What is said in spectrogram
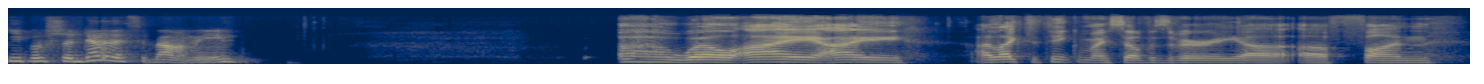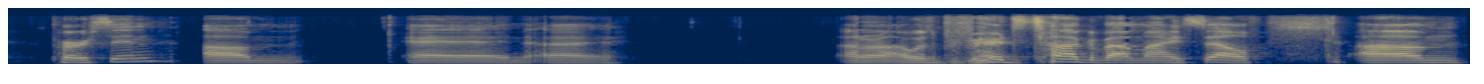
people should know this about me. Uh, well, I I I like to think of myself as a very uh, a fun person. Um, and uh, I don't know. I wasn't prepared to talk about myself. Um,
